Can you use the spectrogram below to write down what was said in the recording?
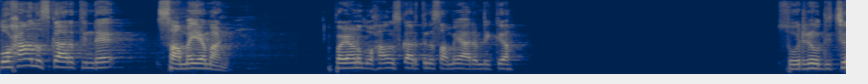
ദുഹാ നിസ്കാരത്തിന്റെ സമയമാണ്. എപ്പോഴാണ് ദുഹാ നിസ്കാരത്തിന്റെ സമയം ആരംഭിക്കുക? സൂര്യൻ ഉദിച്ച്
